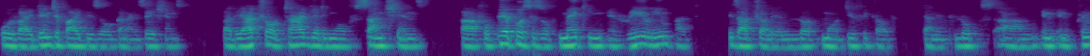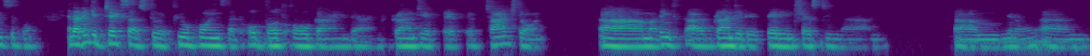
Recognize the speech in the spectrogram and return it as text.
we've identified these organizations, but the actual targeting of sanctions uh, for purposes of making a real impact is actually a lot more difficult than it looks um, in, in principle. And I think it takes us to a few points that both Olga and, uh, Grant have, have, have, touched on. Um, I think uh, Grant had a very interesting, um, um you know, um,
